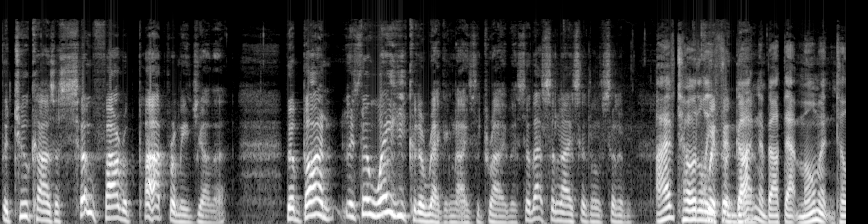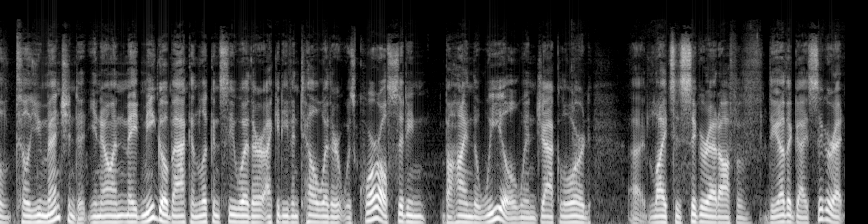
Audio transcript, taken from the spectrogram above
the two cars are so far apart from each other that Bond, there's no way he could have recognized the driver. So that's a nice little sort of I've totally forgotten there. about that moment until until you mentioned it, you know, and made me go back and look and see whether I could even tell whether it was Quarrel sitting behind the wheel when Jack Lord uh, lights his cigarette off of the other guy's cigarette.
